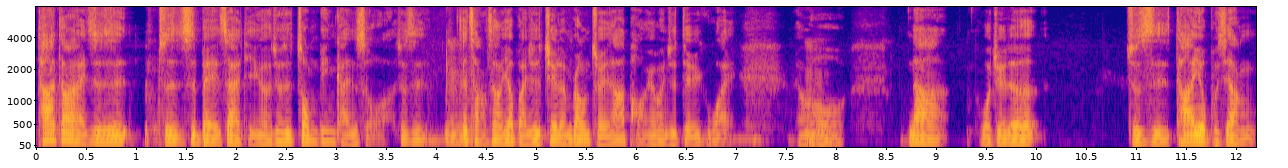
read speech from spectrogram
他，当然就是是是被塞尔提克就是重兵看守啊，就是在场上，要不然就是 Jaylen Brown 追他跑，要不然就是 Derrick White。然后，那我觉得就是他又不像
